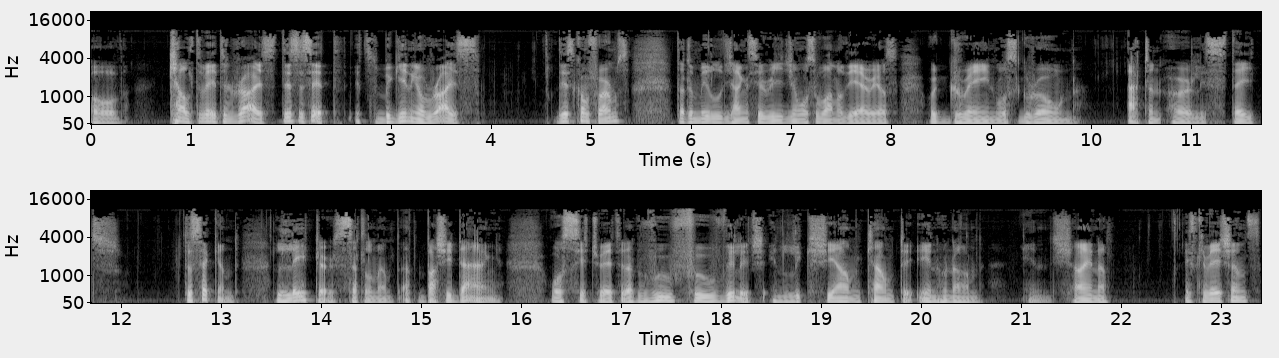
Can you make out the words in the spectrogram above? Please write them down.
of cultivated rice. This is it. It's the beginning of rice. This confirms that the Middle Yangtze region was one of the areas where grain was grown at an early stage. The second, later settlement at Bashidang was situated at Wufu village in Lixian County in Hunan in China. Excavations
